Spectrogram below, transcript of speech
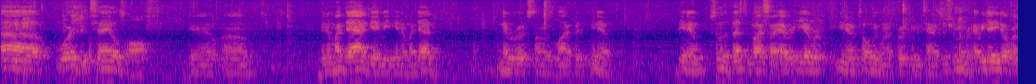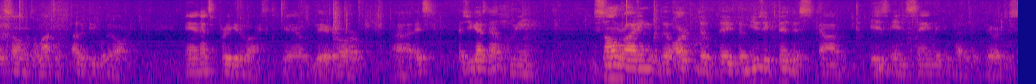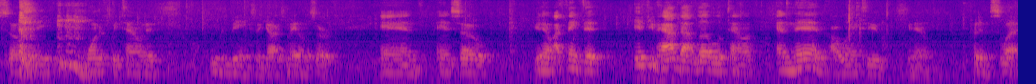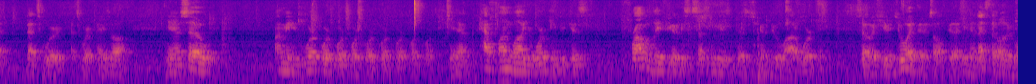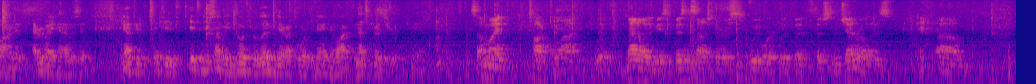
Uh, work your tails off, you know, um, you know, my dad gave me, you know, my dad never wrote a song in his life, but, you know, you know, some of the best advice I ever, he ever, you know, told me when I first moved to town is just remember, every day you don't write a song, there's a lot of other people that are. And that's pretty good advice, you know, there are, uh, it's, as you guys know, I mean, songwriting, the art, the, the, the music business, um, is insanely competitive. There are just so many wonderfully talented human beings that God has made on this earth. And, and so, you know, I think that if you have that level of talent and then are willing to, you know, put in the sweat, that's where, that's where it pays off. You know, so, I mean, work, work, work, work, work, work, work, work, work. You know, have fun while you're working because probably if you're gonna be successful in the music business, you're gonna do a lot of working. So if you enjoy it, then it's all good. You know, that's the other line that everybody knows that, you know, if you, if you get to do something you enjoy for a living, you never have to work a day in your life, and that's pretty true. you know. Some might talk a lot with, not only the music business entrepreneurs we work with, but just in general is, um,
